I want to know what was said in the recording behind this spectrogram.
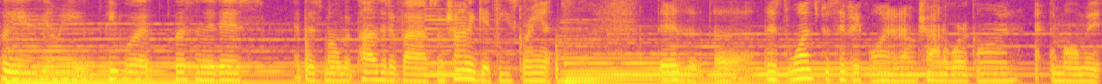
please. I mean, people that listen to this at this moment, positive vibes. I'm trying to get these grants. There's a uh, there's one specific one that I'm trying to work on at the moment.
